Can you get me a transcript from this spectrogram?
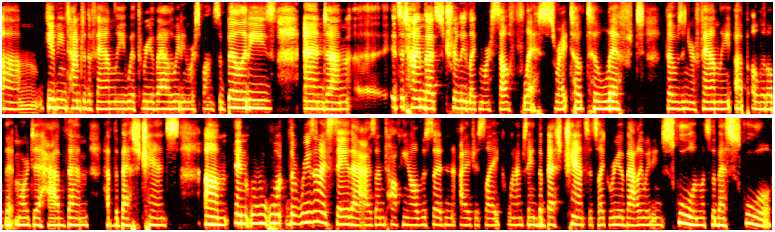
um, giving time to the family with reevaluating responsibilities and um, it's a time that's truly like more selfless right? To to lift those in your family up a little bit more to have them have the best chance. Um and w- w- the reason i say that as i'm talking all of a sudden i just like when i'm saying the best chance it's like reevaluating school and what's the best school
